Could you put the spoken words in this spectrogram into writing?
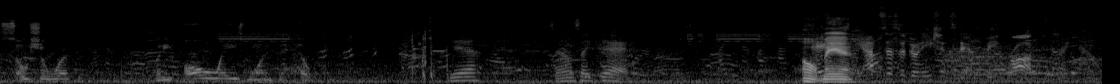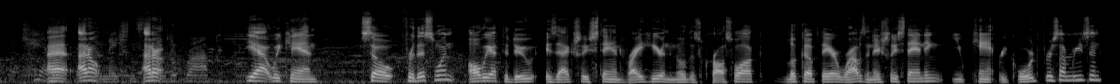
social worker. But he always wanted to help people. Yeah. Sounds like that. Oh man, The app says the donation stand's being robbed. Can't I- I don't- I don't- stand get robbed. yeah, we can. So for this one, all we have to do is actually stand right here in the middle of this crosswalk. Look up there where I was initially standing. You can't record for some reason,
